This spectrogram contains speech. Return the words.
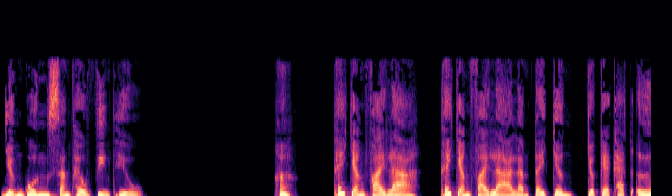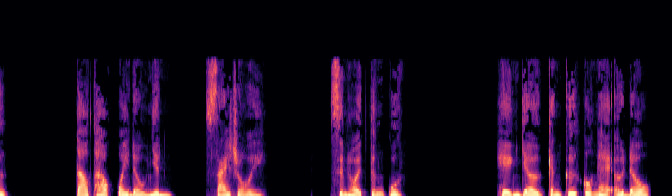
Dẫn quân sang theo viên thiệu. Hừ, thế chẳng phải là, thế chẳng phải là làm tay chân cho kẻ khác ư. Tào Tháo quay đầu nhìn. Sai rồi. Xin hỏi tướng quân. Hiện giờ căn cứ của ngài ở đâu?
